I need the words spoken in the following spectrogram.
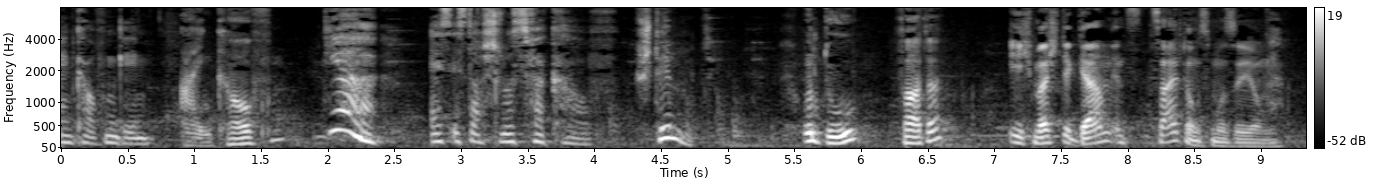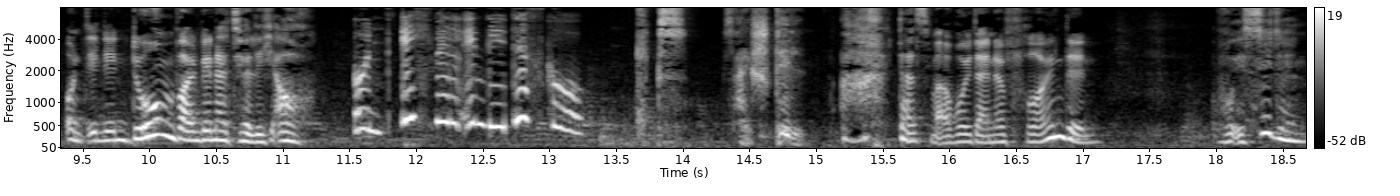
einkaufen gehen. Einkaufen? Ja, es ist doch Schlussverkauf. Stimmt. Und du, Vater? Ich möchte gern ins Zeitungsmuseum. Und in den Dom wollen wir natürlich auch. Und ich will in die Disco. Ex, sei still. Ach, das war wohl deine Freundin. Wo ist sie denn?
